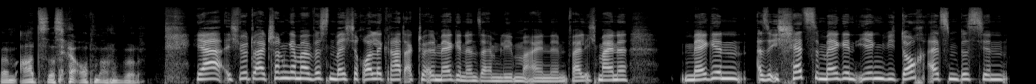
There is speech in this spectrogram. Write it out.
beim Arzt das ja auch machen würde. Ja, ich würde halt schon gerne mal wissen, welche Rolle gerade aktuell Megan in seinem Leben einnimmt, weil ich meine, Megan, also ich schätze Megan irgendwie doch als ein bisschen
